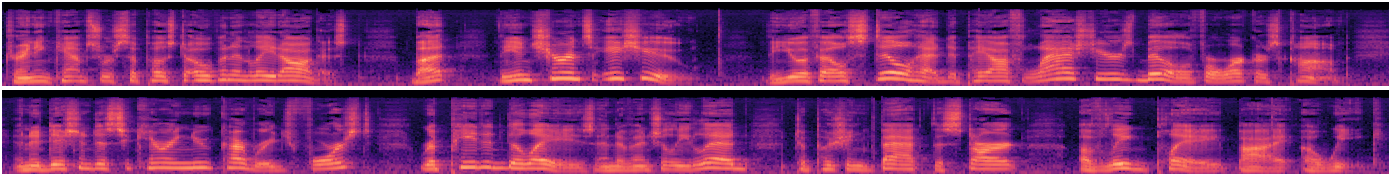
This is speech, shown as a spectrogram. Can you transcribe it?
Training camps were supposed to open in late August, but the insurance issue the UFL still had to pay off last year's bill for workers' comp, in addition to securing new coverage, forced repeated delays and eventually led to pushing back the start of league play by a week.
